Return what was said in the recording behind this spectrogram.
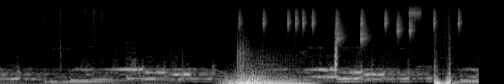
Thank you.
